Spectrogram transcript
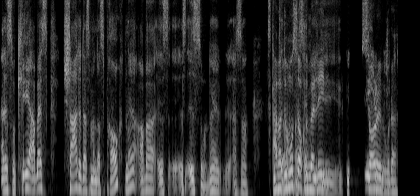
Alles okay, aber es ist schade, dass man das braucht, ne? Aber es, es ist so, ne? Also aber ja du musst auch überlegen. Die, die, sorry, oder?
